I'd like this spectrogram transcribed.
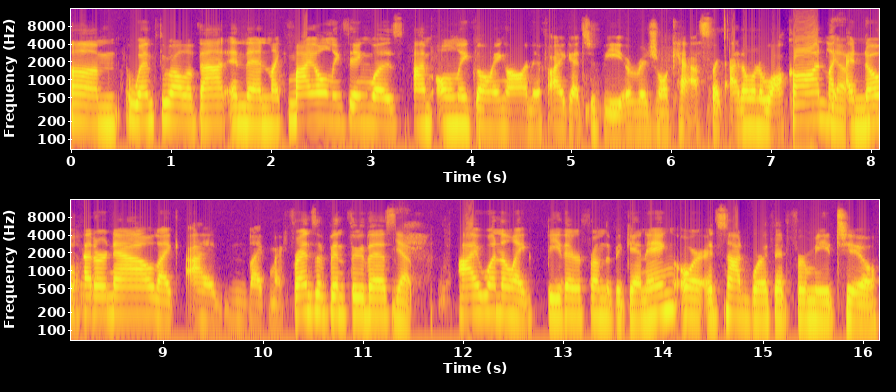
Um, went through all of that, and then like my only thing was I'm only going on if I get to be original cast. Like I don't want to walk on. Like Yep. I know better now. Like I like my friends have been through this. Yep. I want to like be there from the beginning, or it's not worth it for me to.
